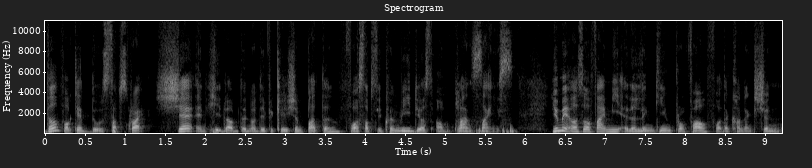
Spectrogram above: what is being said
Don't forget to subscribe, share and hit up the notification button for subsequent videos on plant science. You may also find me at the LinkedIn profile for the connection.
